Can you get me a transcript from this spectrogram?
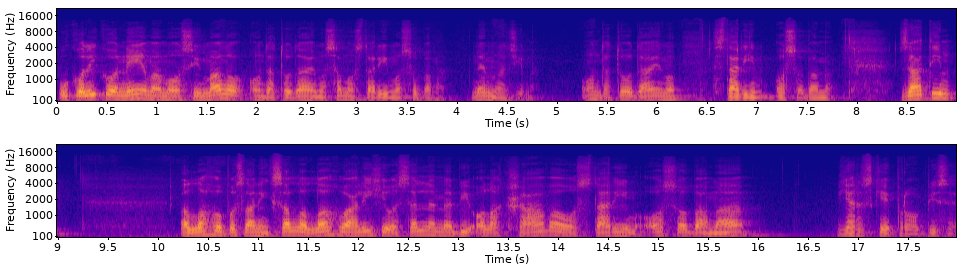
Ukoliko nemamo osim malo, onda to dajemo samo starijim osobama, ne mlađima Onda to dajemo starijim osobama. Zatim, Allahov poslanik sallallahu alihi wasallam bi olakšavao starijim osobama vjerske propise.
